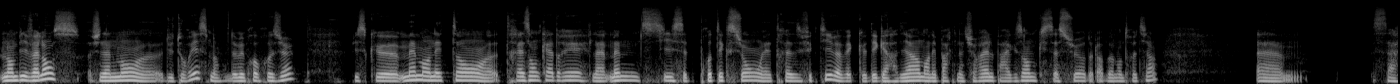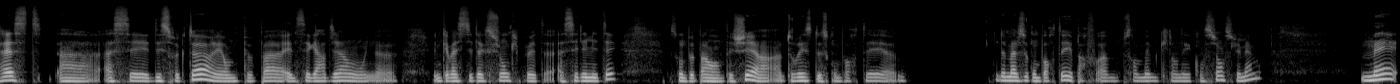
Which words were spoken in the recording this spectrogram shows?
l'ambivalence, finalement, euh, du tourisme, de mes propres yeux puisque même en étant très encadré, même si cette protection est très effective, avec des gardiens dans les parcs naturels, par exemple, qui s'assurent de leur bon entretien, ça reste assez destructeur et on ne peut pas. Et ces gardiens ont une, capacité d'action qui peut être assez limitée, parce qu'on ne peut pas empêcher un, touriste de se comporter, de mal se comporter, et parfois sans même qu'il en ait conscience lui-même. Mais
